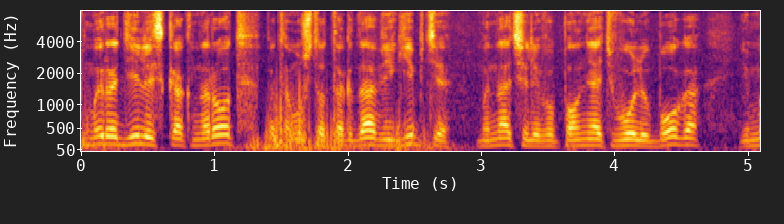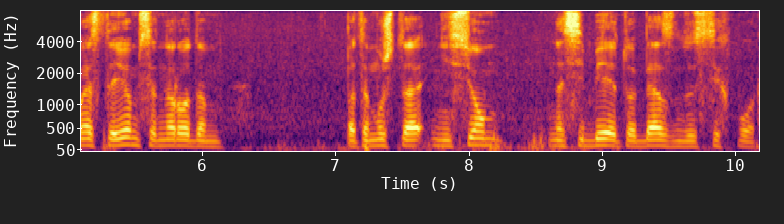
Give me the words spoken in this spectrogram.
мы родились как народ, потому что тогда в Египте мы начали выполнять волю Бога, и мы остаемся народом, потому что несем на себе эту обязанность до сих пор.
